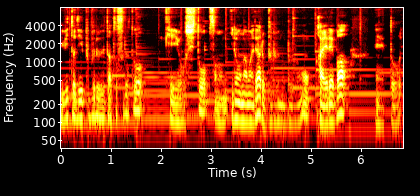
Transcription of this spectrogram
ビビットディープブルーだとすると、形容詞とその色の名前であるブルーの部分を変えれば、えっ、ー、と、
